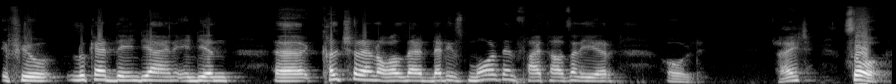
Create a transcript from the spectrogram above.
if you look at the India and Indian uh, culture and all that, that is more than five thousand year old, right? So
